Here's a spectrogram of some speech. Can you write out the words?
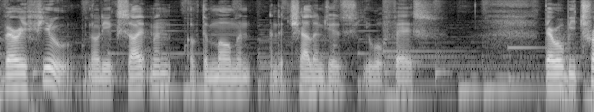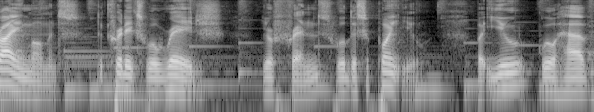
Very few know the excitement of the moment and the challenges you will face. There will be trying moments, the critics will rage, your friends will disappoint you, but you will have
